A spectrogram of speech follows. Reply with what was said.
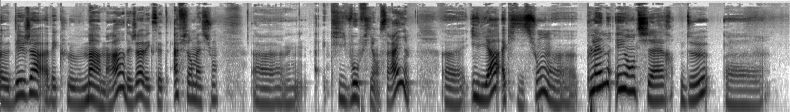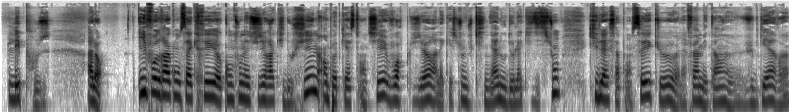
euh, déjà avec le Mahamar, déjà avec cette affirmation euh, qui vaut fiançailles, euh, il y a acquisition pleine et entière de l'épouse. Alors, il faudra consacrer, quand on étudiera Kiddushin, un podcast entier, voire plusieurs, à la question du kinyan ou de l'acquisition, qui laisse à penser que la femme est un vulgaire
